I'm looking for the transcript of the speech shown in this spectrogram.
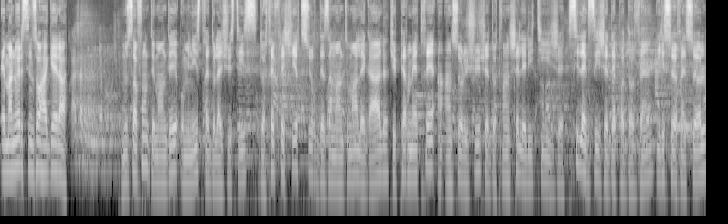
Emmanuel Sinzo Hagera. Nous avons demandé au ministre de la Justice de réfléchir sur des amendements légaux qui permettraient à un seul juge de trancher les litiges. S'il exige des pots de vin, il serait seul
